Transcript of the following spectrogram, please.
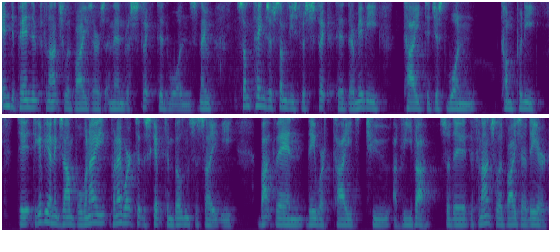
independent financial advisors and then restricted ones. Now, sometimes if somebody's restricted, they're maybe tied to just one company. To, to give you an example, when I when I worked at the Skipton Building Society back then, they were tied to Aviva. So the, the financial advisor there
